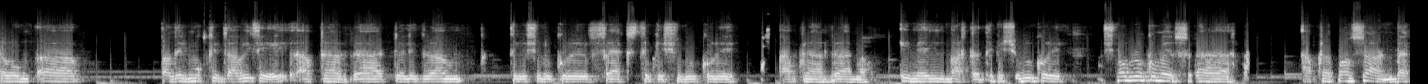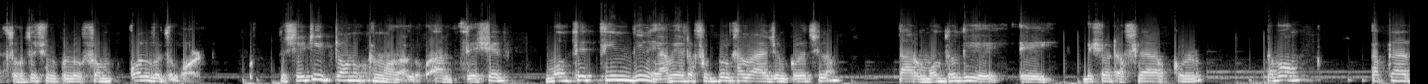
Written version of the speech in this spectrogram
এবং তাদের মুক্তির দাবিতে আপনার টেলিগ্রাম থেকে শুরু করে ফ্যাক্স থেকে শুরু করে আপনার ইমেল বার্তা থেকে শুরু করে সব রকমের আপনার কনসার্ন ব্যক্ত হতে শুরু করল from all over the world তো সেটি টনক নড়ালো। আর দেশের মধ্যে তিন দিনে আমি একটা ফুটবল খেলার আয়োজন করেছিলাম। তার মধ্য দিয়ে এই বিষয়টা ফ্লেয়ার আপ করল। এবং আপনার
